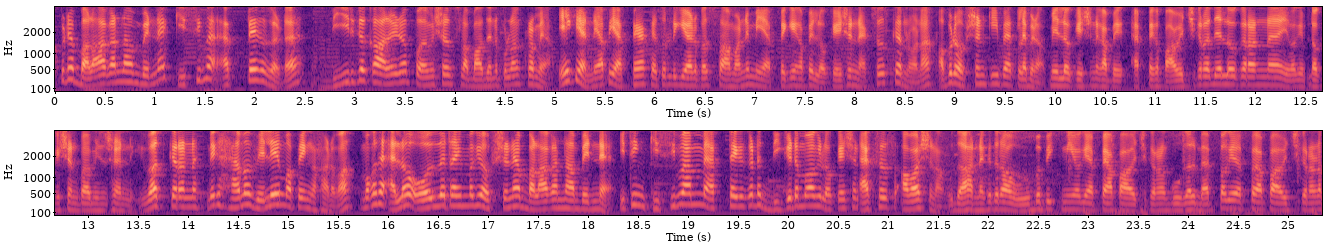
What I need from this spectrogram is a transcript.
අපිට බලා ගන්න හම්බෙන්නේ කිසිම app එකකට දීර්ඝ කාලීන පර්මිෂන්ස් ලබා දෙන්න පුළුවන් ක්‍රමයක්. ඒ කියන්නේ අපි app එකක් ඇතුළට ගියාට පස්සේ සාමාන්‍ය මේ app එකෙන් අපේ location access කරනවා නම් අපිට option කීපයක් ලැබෙනවා. මේ location එක අපේ app එක පාවිච්චි කරලා දෙලෝ කරන්න, ඒ වගේ location permission ඉවත් කරන්න. මේක හැම වෙලේම අපෙන් අහනවා. මොකද allow all the time වගේ option එකක් බලා ගන්න හම්බෙන්නේ නැහැ. ඉතින් කිසිම app එකකට දිගටම වගේ location access අවශ්‍ය නම් උදාහරණයකට Uber Pick me වගේ app එකක් පාවිච්චි කරන Google Map වගේ app එකක් පාවිච්චි කරන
